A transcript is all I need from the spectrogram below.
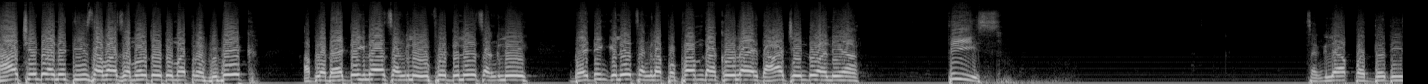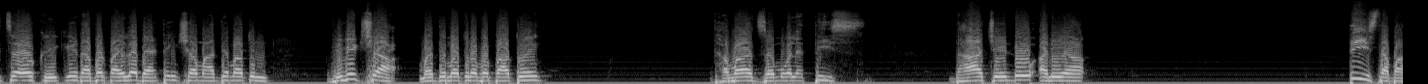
दहा चेंडू आणि तीस धावा जमवतोय तो मात्र विवेक. आपल्या बॅटिंगनं चांगले एफर्ट दिले चांगली बॅटिंग केली चांगला परफॉर्म दाखवलाय. दहा चेंडू आणि तीस. चांगल्या पद्धतीचं क्रिकेट आपण पाहिलं बॅटिंगच्या माध्यमातून विवेकच्या माध्यमातून आपण पाहतोय. धावा जमवल्या तीस. दहा चेंडू आणि तीस धाबा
